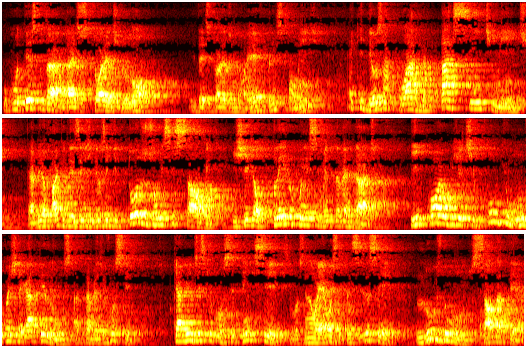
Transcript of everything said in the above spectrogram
o contexto da, da história de Ló e da história de Noé, principalmente, é que Deus aguarda pacientemente. A Bíblia fala que o desejo de Deus é que todos os homens se salvem e cheguem ao pleno conhecimento da verdade. E qual é o objetivo? Como que o mundo vai chegar a ter luz? Através de você. Porque a Bíblia diz que você tem que ser, se você não é, você precisa ser luz do mundo, sal da terra.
